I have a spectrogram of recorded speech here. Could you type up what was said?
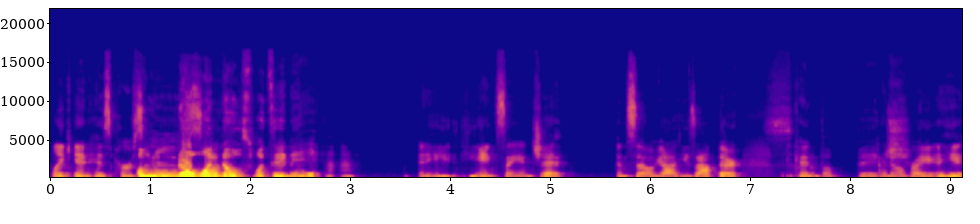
like in his personal. oh, no one knows what's in it. and he he ain't saying shit. And so yeah, he's out there. Son Can- of a bitch. I know, right? He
